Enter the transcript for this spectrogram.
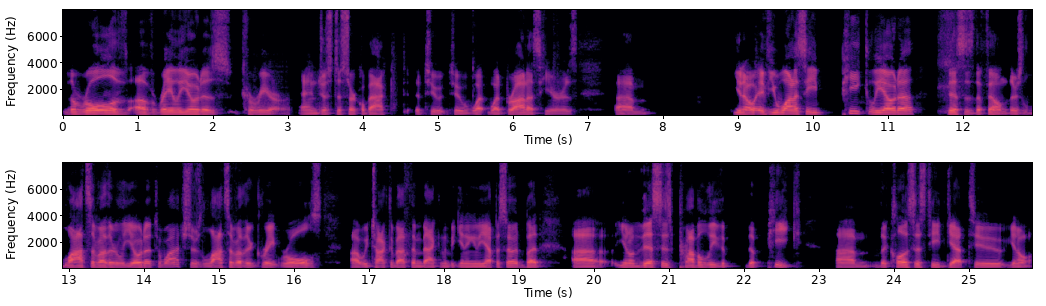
the role of of Ray Liotta's career, and just to circle back to to what what brought us here is, um, you know, if you want to see peak Liotta, this is the film. There's lots of other Liotta to watch. There's lots of other great roles. Uh, we talked about them back in the beginning of the episode, but uh, you know, this is probably the the peak um, the closest he'd get to you know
